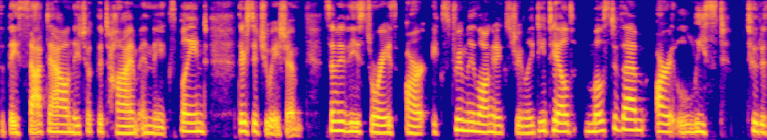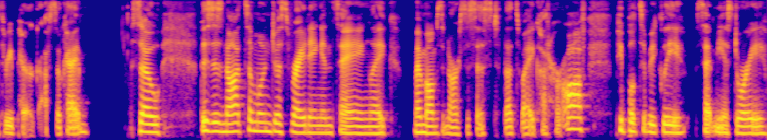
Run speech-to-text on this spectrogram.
that they sat down, they took the time, and they explained their situation. Some of these stories are extremely long and extremely detailed. Most of them are at least two to three paragraphs. Okay. So this is not someone just writing and saying, like, my mom's a narcissist. That's why I cut her off. People typically sent me a story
